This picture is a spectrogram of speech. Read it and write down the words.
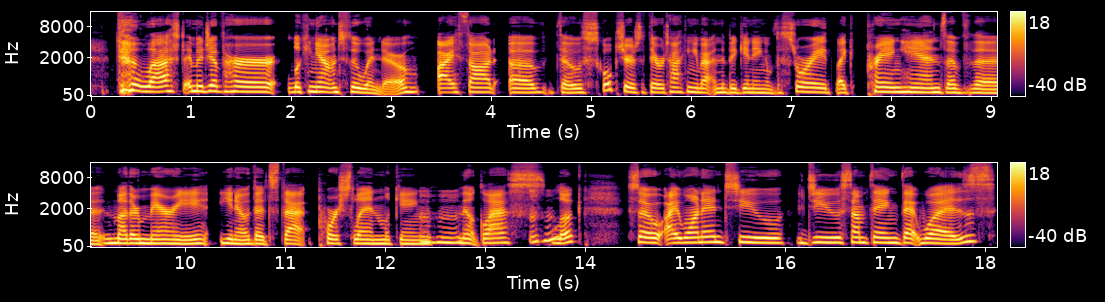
the last image of her looking out into the window. I thought of those sculptures that they were talking about in the beginning of the story, like praying hands of the Mother Mary, you know, that's that porcelain looking Mhm. milk glass Mhm. look. So I wanted to do something that was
